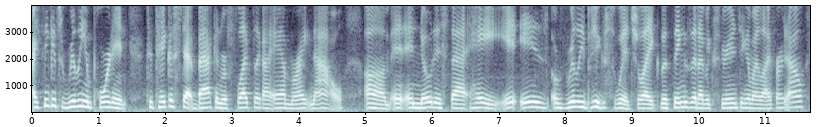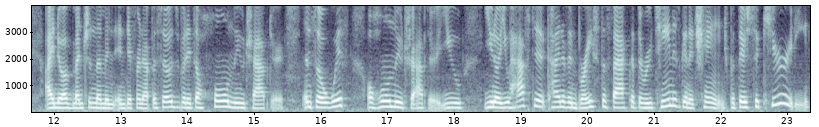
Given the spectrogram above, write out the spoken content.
I think it's really important to take a step back and reflect like I am right now um, and, and notice that, hey, it is a really big switch. Like the things that I'm experiencing in my life right now, I know I've mentioned them in, in different episodes, but it's a whole new chapter. And so with a whole new chapter, you you know, you have to kind of embrace the fact that the routine is going to change, but there's security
